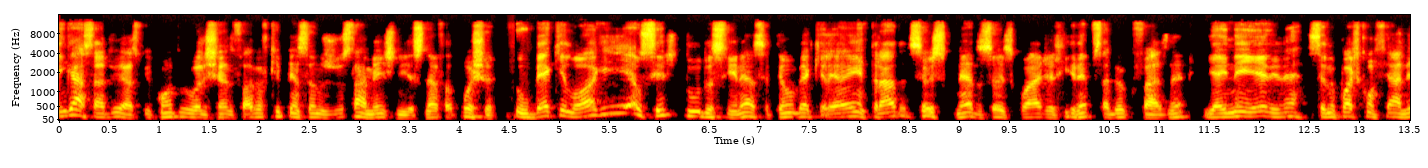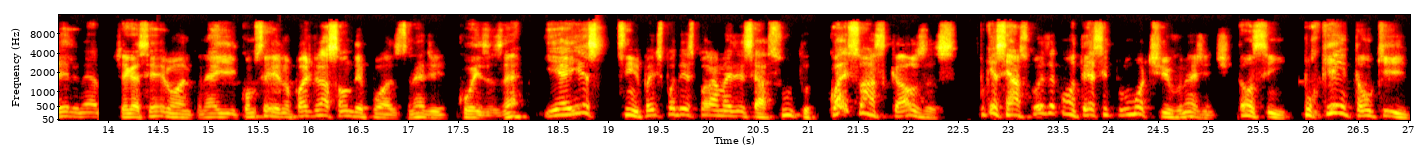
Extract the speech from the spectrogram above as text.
engraçado, Yas, porque quando o Alexandre falava, eu fiquei pensando justamente nisso, né? Eu poxa, o backlog é o centro de tudo, assim, né? Você tem um backlog, é a entrada do seu, né, do seu squad ali, né? Para saber o que faz, né? E aí nem ele, né? Você não pode confiar nele, né? Chega a ser irônico, né? E como você não pode virar só um depósito, né? De coisas, né? E aí, assim, para a gente poder explorar mais esse assunto, quais são as causas? Porque, assim, as coisas acontecem por um motivo, né, gente? Então, assim, por que então que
